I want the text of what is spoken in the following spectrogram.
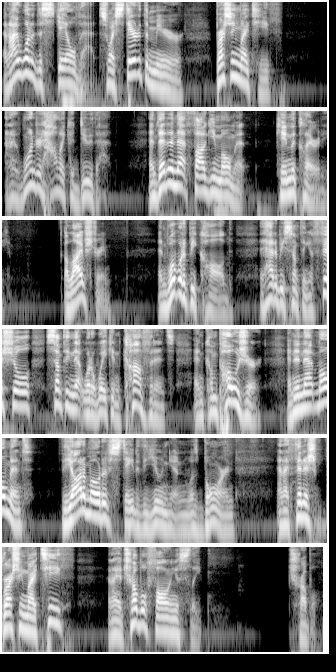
And I wanted to scale that. So I stared at the mirror, brushing my teeth, and I wondered how I could do that. And then in that foggy moment came the clarity a live stream. And what would it be called? It had to be something official, something that would awaken confidence and composure. And in that moment, the Automotive State of the Union was born, and I finished brushing my teeth, and I had trouble falling asleep. Trouble.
